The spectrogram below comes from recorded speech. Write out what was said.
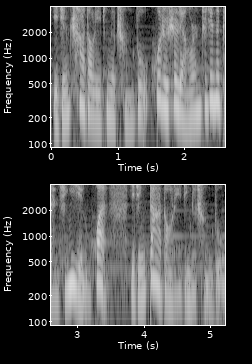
已经差到了一定的程度，或者是两个人之间的感情隐患已经大到了一定的程度。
